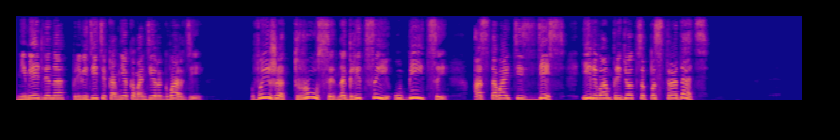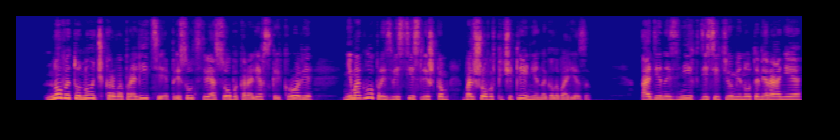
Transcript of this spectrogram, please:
Немедленно приведите ко мне командира гвардии. Вы же трусы, наглецы, убийцы! Оставайтесь здесь, или вам придется пострадать!» Но в эту ночь кровопролития, присутствие особо королевской крови не могло произвести слишком большого впечатления на головорезов. Один из них десятью минутами ранее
